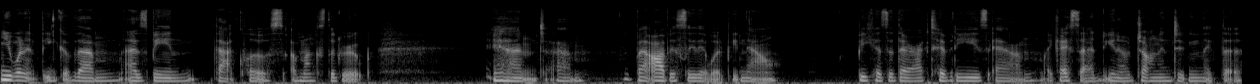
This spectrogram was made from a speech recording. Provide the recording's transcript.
you wouldn't think of them as being that close amongst the group. And, um, but obviously they would be now because of their activities. And like I said, you know, Jongin doing like the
